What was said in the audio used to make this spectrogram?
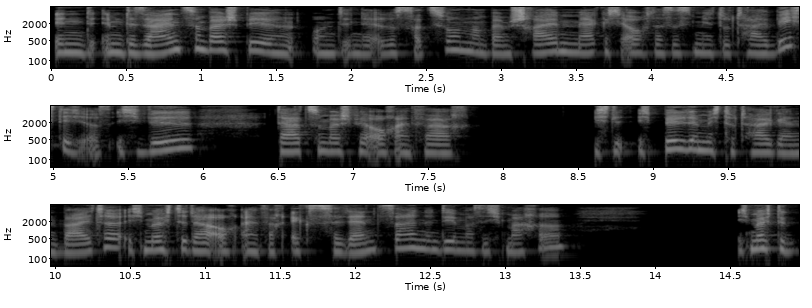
in, im Design zum Beispiel und in der Illustration und beim Schreiben merke ich auch, dass es mir total wichtig ist. Ich will da zum Beispiel auch einfach, ich, ich bilde mich total gern weiter. Ich möchte da auch einfach exzellent sein in dem, was ich mache. Ich möchte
